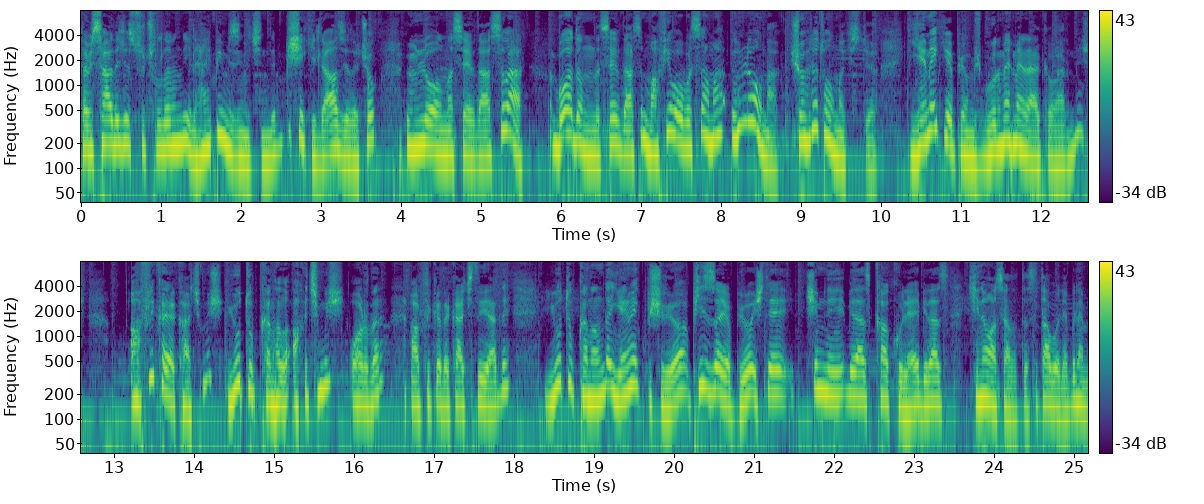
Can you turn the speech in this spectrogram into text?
Tabi sadece suçluların değil hepimizin içinde bir şekilde az ya da çok ünlü olma sevdası var. Bu adamın da sevdası mafya babası ama ünlü olmak, şöhret olmak istiyor. Yemek yapıyormuş, gurme merakı varmış. Afrika'ya kaçmış. YouTube kanalı açmış orada. Afrika'da kaçtığı yerde. YouTube kanalında yemek pişiriyor. Pizza yapıyor. İşte şimdi biraz kakule, biraz kinoa salatası, tabule bilmem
